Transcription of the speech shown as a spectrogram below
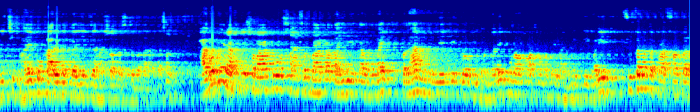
निश्चित भएको कार्यदलका एकजना सदस्यले बताएका छन्। फागुनमै राष्ट्रिय सभाको सांसदबाट बाहिरिएका उनलाई प्रधानमन्त्रीले एक लौटी ढङ्गले पुनः अर्थमन्त्रीमा नियुक्ति गरी सूचना तथा सञ्चार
